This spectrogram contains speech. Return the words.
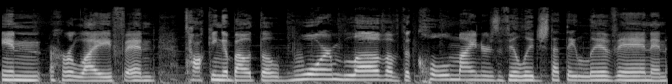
in her life and talking about the warm love of the coal miners' village that they live in and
